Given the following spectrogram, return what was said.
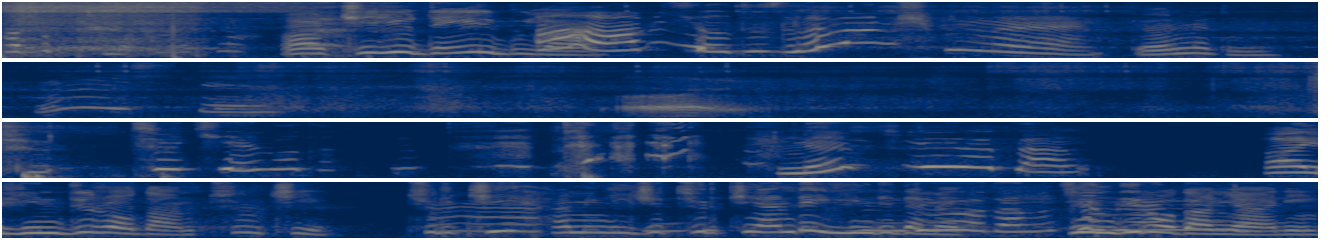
Ha bu Ha Kiryu değil bu ya. Aa abi yıldızlı varmış bunların. Görmedin mi? İşte. Ay. Tü- Türkiye moda. Ne? Türkiye modan. Hayır Hindiro'dan. Türkiye. Türkiye hem İngilizce Türkiye hem de Hindi demek. Hindiro'dan. Hindiro'dan yani.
